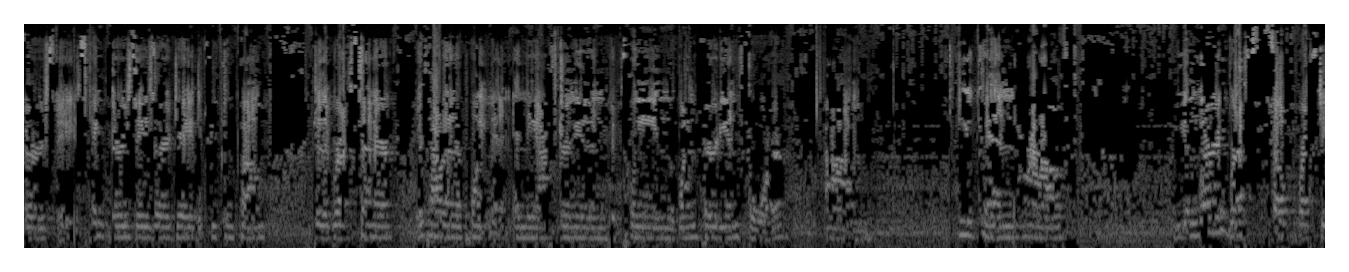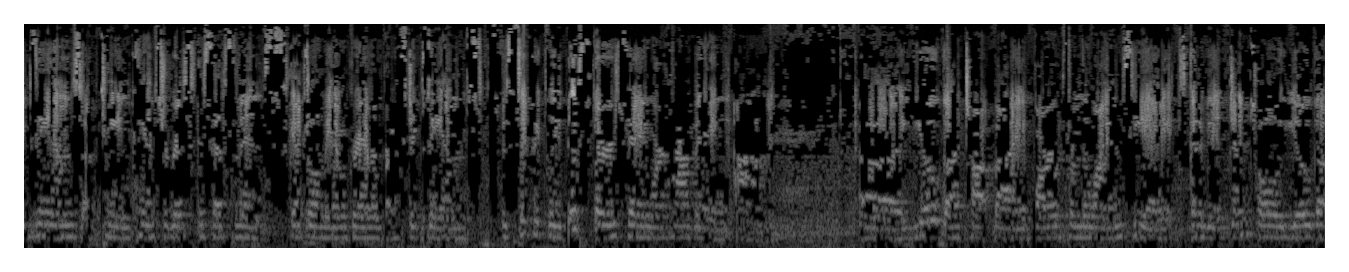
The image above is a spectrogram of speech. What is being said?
Thursdays. Pink Thursdays are a day that you can come to the breast center without an appointment in the afternoon between 1.30 and 4. Um, you can have you can learn breast self breast exams, obtain cancer risk assessments, schedule a mammogram and breast exams. Specifically, this Thursday we're having um, uh, yoga taught by Barb from the YMCA. It's going to be a gentle yoga,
